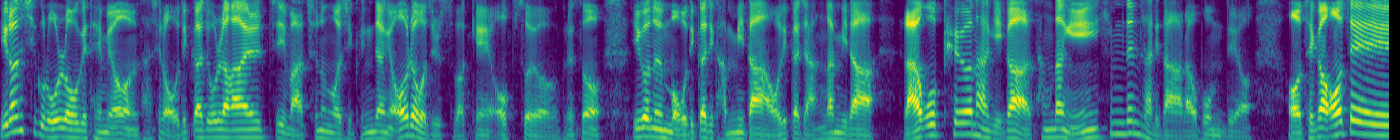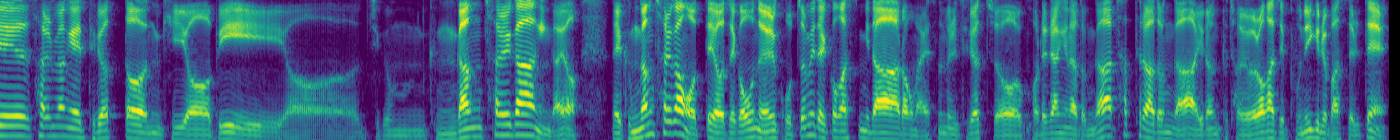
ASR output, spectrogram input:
이런 식으로 올라오게 되면 사실 어디까지 올라갈지 맞추는 것이 굉장히 어려워질 수밖에 없어요. 그래서 이거는 뭐 어디까지 갑니다. 어디까지 안 갑니다. 라고 표현하기가 상당히 힘든 자리다라고 보면 돼요. 어, 제가 어제 설명해 드렸던 기업이 어, 지금 금강철강인가요? 네, 금강철강 어때요? 제가 오늘 고점이 될 것 같습니다. 라고 말씀을 드렸죠. 거래량이라던가 차트라던가 이런 저 여러 가지 분위기를 봤을 때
